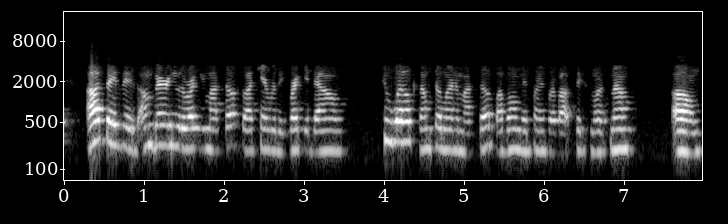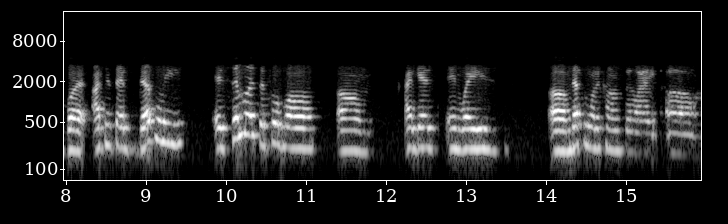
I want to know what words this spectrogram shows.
I'll say this: I'm very new to rugby myself, so I can't really break it down too well because I'm still learning myself. I've only been playing for about six months now, um, but I can say definitely it's similar to football. Um, I guess in ways, um, definitely when it comes to like um,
